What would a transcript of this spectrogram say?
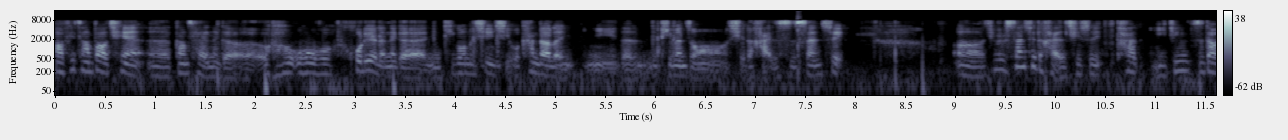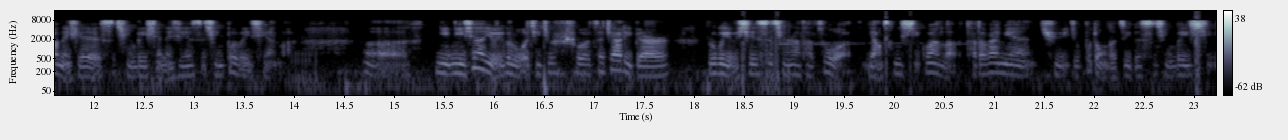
啊，非常抱歉，呃，刚才那个我我忽略了那个你提供的信息，我看到了你的提问中写的孩子是三岁，呃，就是三岁的孩子其实他已经知道哪些事情危险，哪些事情不危险了。呃，你你现在有一个逻辑，就是说在家里边，如果有些事情让他做，养成习惯了，他到外面去就不懂得这个事情危险。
